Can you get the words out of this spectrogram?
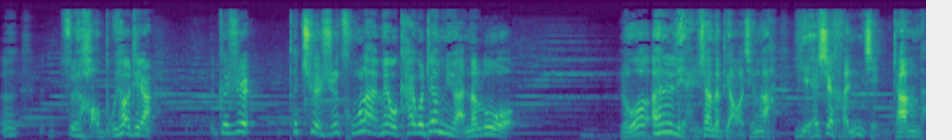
呃，最好不要这样。可是他确实从来没有开过这么远的路。罗恩脸上的表情啊，也是很紧张的。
